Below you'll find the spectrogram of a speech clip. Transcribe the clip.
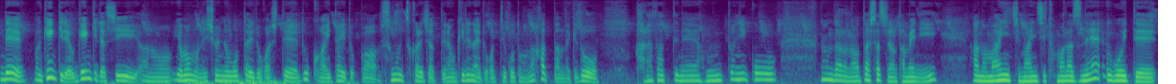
で、まあ、元気だよ元気だしあの山もね一緒に登ったりとかしてどっかが痛いとかすごい疲れちゃってね起きれないとかっていうこともなかったんだけど体ってね本当にこうなんだろうな私たちのためにあの毎日毎日止まらずね動いて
